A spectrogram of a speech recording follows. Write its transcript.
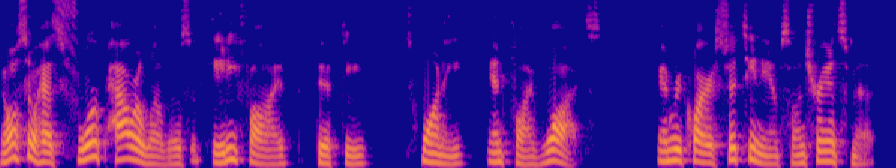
It also has four power levels of 85, 50, 20, and 5 watts, and requires 15 amps on transmit.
